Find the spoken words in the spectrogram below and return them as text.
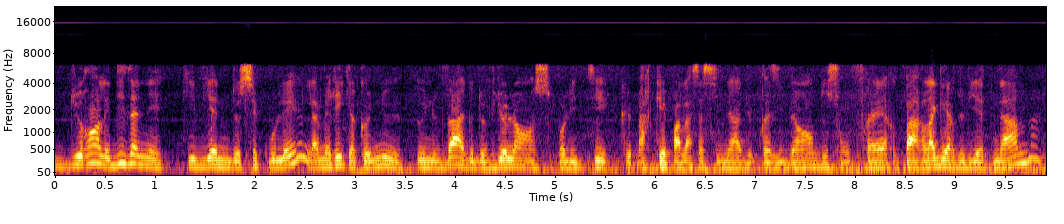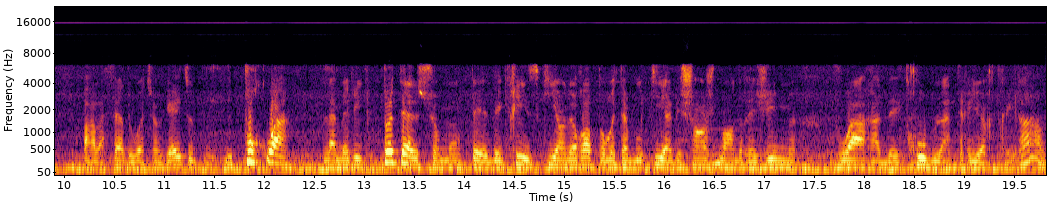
Durant les dix années qui viennent de s'écouler, l'Amérique a connu une vague de violence politique marquée par l'assassinat du président, de son frère, par la guerre du Vietnam, par l'affaire du Watergate. Pourquoi l'Amérique peut-elle surmonter des crises qui en Europe auraient abouti à des changements de régime, voire à des troubles intérieurs très graves?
